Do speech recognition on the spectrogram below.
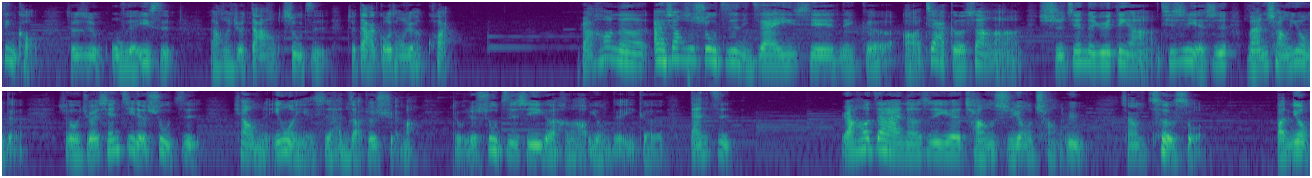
，cinco 就是五的意思，然后就当数字，就大家沟通就很快。然后呢，哎，像是数字，你在一些那个啊、呃、价格上啊、时间的约定啊，其实也是蛮常用的。所以我觉得先记得数字，像我们的英文也是很早就学嘛。对，我觉得数字是一个很好用的一个单字。然后再来呢，是一个常使用的场域，像厕所、baño。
